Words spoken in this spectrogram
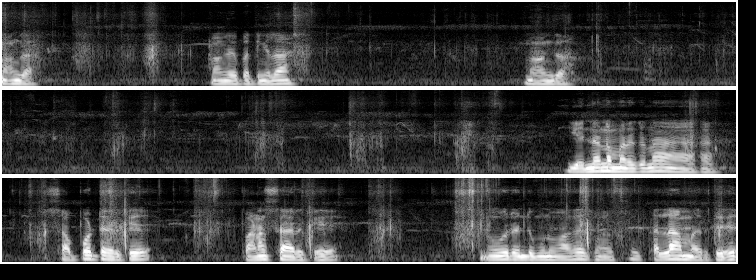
மாங்காய் மாங்காய் பார்த்தீங்களா? மாங்காய். என்னென்ன மரம் இருக்குன்னா சப்போட்டா இருக்குது பனசா இருக்குது இன்னும் ரெண்டு மூணு வகை கல்லாமல் இருக்குது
